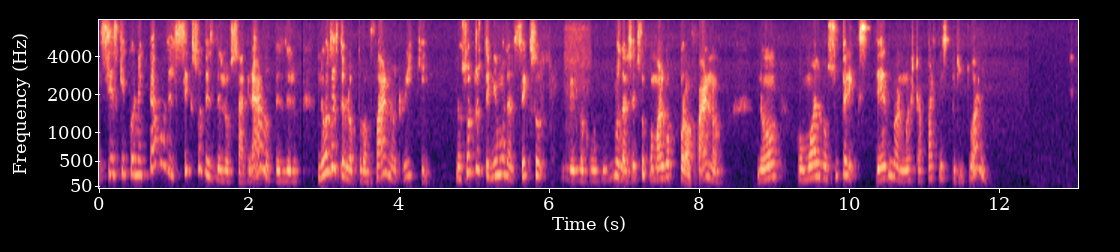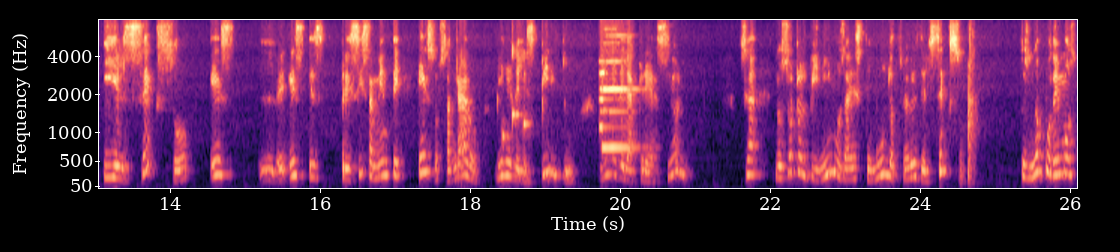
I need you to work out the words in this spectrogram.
si es que conectamos el sexo desde lo sagrado, desde no desde lo profano, Ricky. Nosotros tenemos al sexo, lo confundimos al sexo como algo profano, ¿no? Como algo súper externo a nuestra parte espiritual. Y el sexo es, es, es precisamente eso, sagrado, viene del espíritu, viene de la creación. O sea, nosotros vinimos a este mundo a través del sexo. Entonces no podemos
